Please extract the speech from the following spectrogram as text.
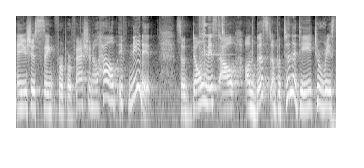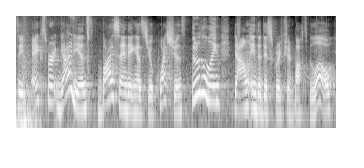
And you should seek for professional help if needed. So don't miss out on this opportunity to receive expert guidance by sending us your questions through the link down in the description box below.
